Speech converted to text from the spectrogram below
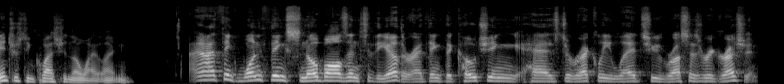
Interesting question, though, White Lightning. And I think one thing snowballs into the other. I think the coaching has directly led to Russ's regression.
